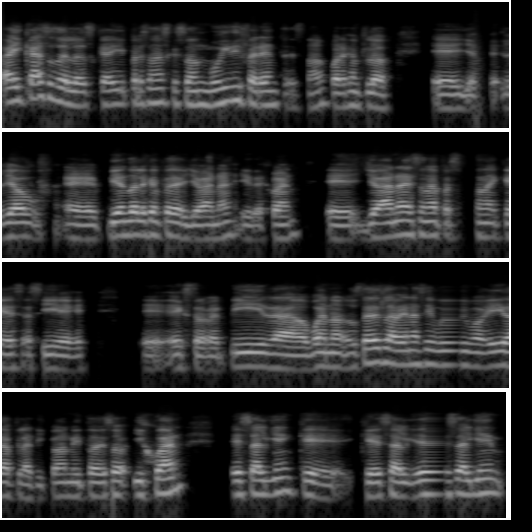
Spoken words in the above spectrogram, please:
hay casos en los que hay personas que son muy diferentes, ¿no? Por ejemplo, eh, yo, yo, eh, viendo el ejemplo de Joana y de Juan, eh, Joana es una persona que es así eh, extrovertida, o bueno, ustedes la ven así muy movida, platicón y todo eso, y Juan es alguien que, que es, alguien, es alguien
